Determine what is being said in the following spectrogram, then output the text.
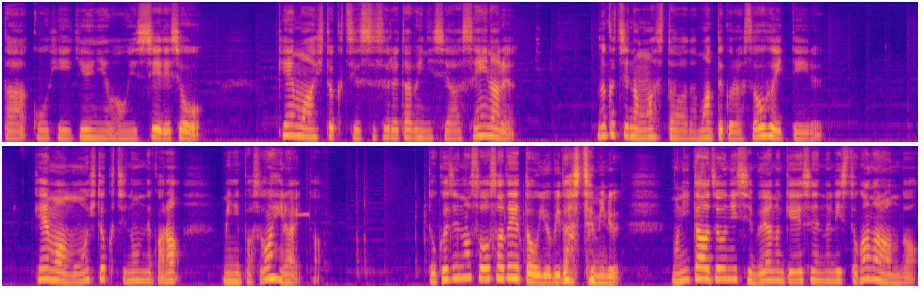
たコーヒー牛乳は美味しいでしょう。ケイマは一口すするたびに幸せになる。無口なマスターは黙ってグラスを拭いている。ケイマはもう一口飲んでからミニパスを開いた。独自の操作データを呼び出してみる。モニター上に渋谷のゲーセンのリストが並んだ。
